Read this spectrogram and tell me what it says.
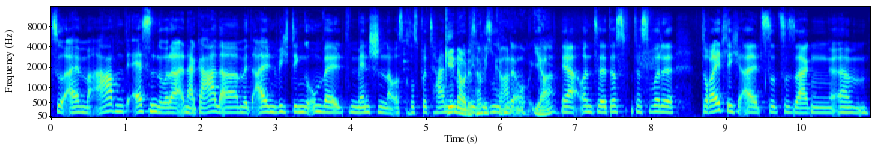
zu einem Abendessen oder einer Gala mit allen wichtigen Umweltmenschen aus Großbritannien. Genau, das habe ich gerade auch, ja. Ja, und äh, das, das wurde deutlich als sozusagen ähm,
